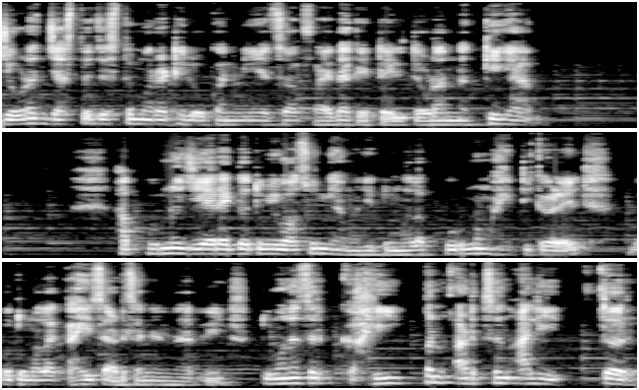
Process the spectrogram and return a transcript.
जेवढा जास्तीत जास्त मराठी लोकांनी याचा फायदा घेता येईल तेवढा नक्की घ्या. हा पूर्ण जी आर एकदा तुम्ही वाचून घ्या म्हणजे तुम्हाला पूर्ण माहिती कळेल व तुम्हाला काहीच अडचण येणार नाही. तुम्हाला जर काही पण अडचण आली तर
